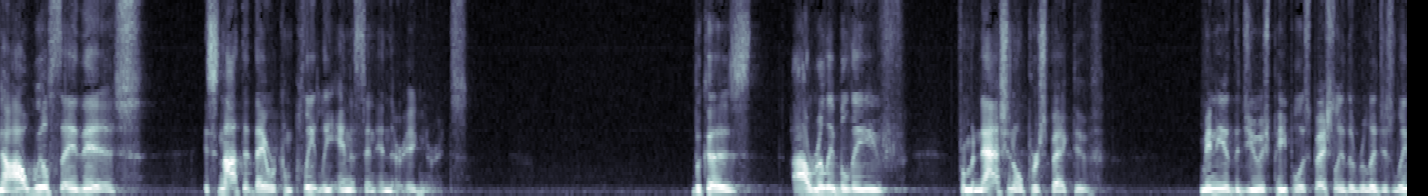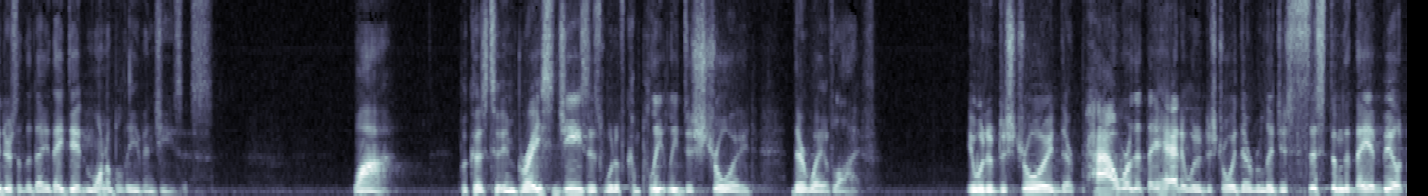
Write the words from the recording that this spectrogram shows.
Now, I will say this it's not that they were completely innocent in their ignorance. Because I really believe, from a national perspective, Many of the Jewish people, especially the religious leaders of the day, they didn't want to believe in Jesus. Why? Because to embrace Jesus would have completely destroyed their way of life. It would have destroyed their power that they had. It would have destroyed their religious system that they had built.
